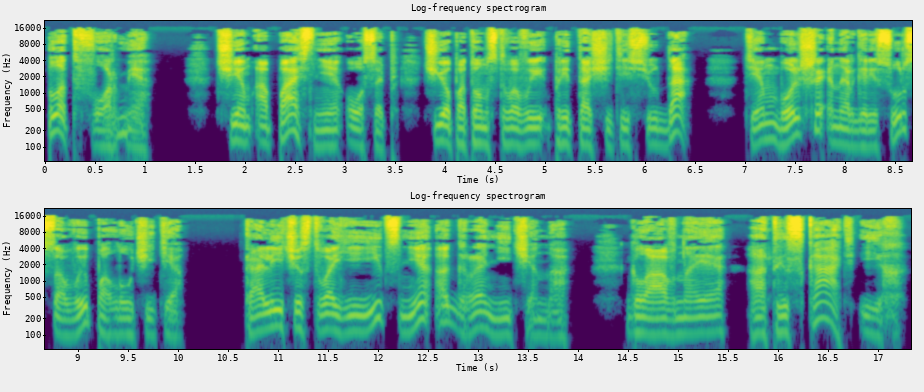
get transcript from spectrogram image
платформе. Чем опаснее особь, чье потомство вы притащите сюда, тем больше энергоресурса вы получите. Количество яиц не ограничено. Главное — отыскать их.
